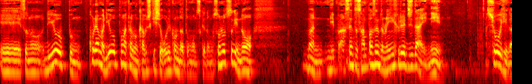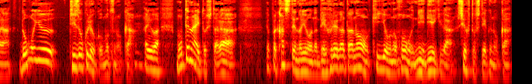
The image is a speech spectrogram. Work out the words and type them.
えー、そのリオープン、これはまあリオープンは多分株式市場織り込んだと思うんですけども、その次の、まあ2%、3%のインフレ時代に、消費がどういう持続力を持つのか、あるいは持てないとしたら、やっぱりかつてのようなデフレ型の企業の方に利益がシフトしていくのか、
